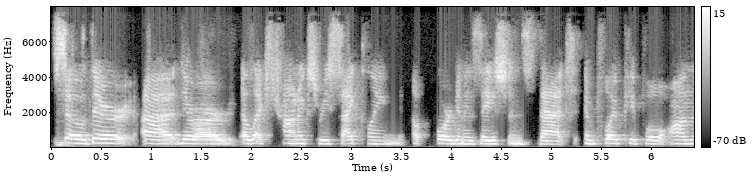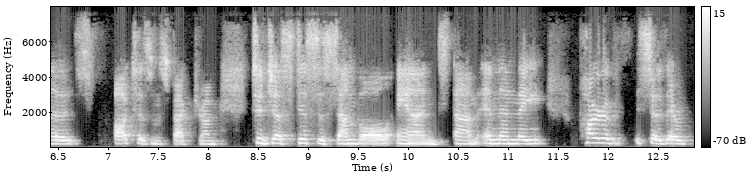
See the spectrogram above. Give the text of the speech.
So hmm. there, uh, there are electronics recycling organizations that employ people on the autism spectrum to just disassemble and um, and then they part of so they're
